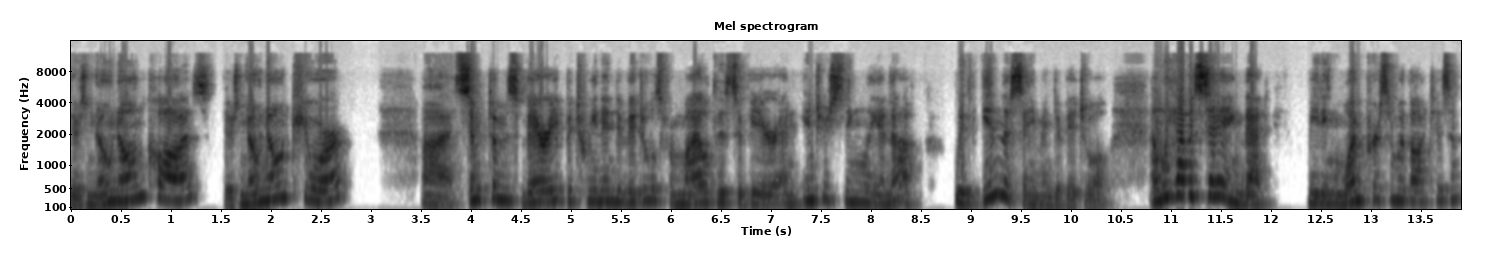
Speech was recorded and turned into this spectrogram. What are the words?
there's no known cause, there's no known cure. Uh, symptoms vary between individuals from mild to severe, and interestingly enough, within the same individual. And we have a saying that meeting one person with autism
